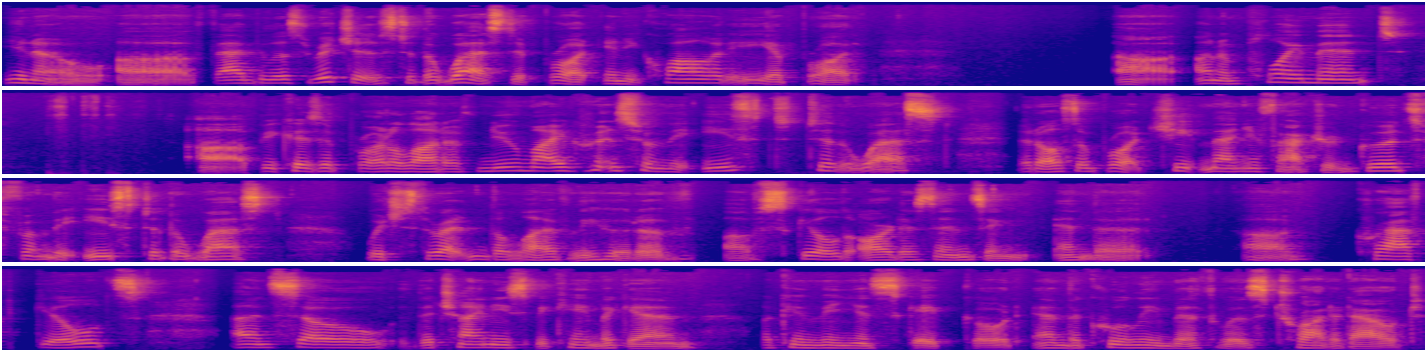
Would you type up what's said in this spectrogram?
you know, uh, fabulous riches to the West. It brought inequality, it brought uh, unemployment, uh, because it brought a lot of new migrants from the east to the west. It also brought cheap manufactured goods from the east to the west, which threatened the livelihood of, of skilled artisans and, and the uh, craft guilds. And so the Chinese became again a convenient scapegoat, and the coolie myth was trotted out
